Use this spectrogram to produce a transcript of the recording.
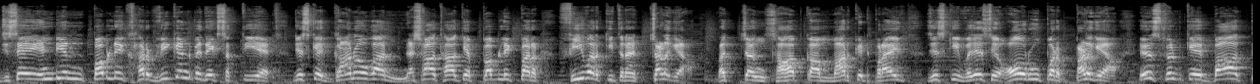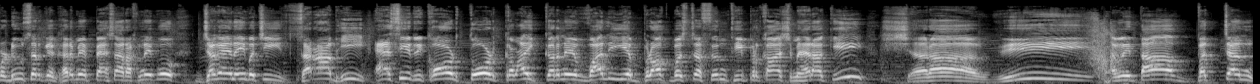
जिसे इंडियन पब्लिक हर वीकेंड पे देख सकती है, जिसके गानों का नशा था कि पब्लिक पर फीवर की तरह चढ़ गया। बच्चन साहब का मार्केट प्राइस जिसकी वजह से और ऊपर बढ़ गया। इस फ़िल्म के बाद प्रोड्यूसर के घर में पैसा रखने को जगह नहीं बची। जरा भी ऐसी रिकॉर्ड तोड़ कमाई करने वाली ये ब्लॉकबस्टर फ़िल्म थी प्रकाश मेहरा की शराबी। अमिताभ बच्चन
